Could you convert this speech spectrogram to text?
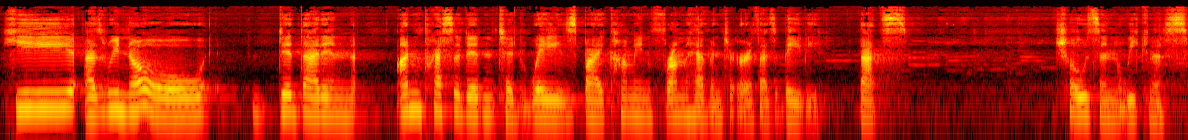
He, as we know, did that in unprecedented ways by coming from heaven to earth as a baby. That's chosen weakness.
